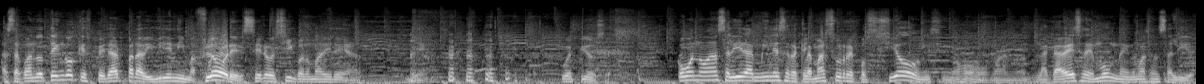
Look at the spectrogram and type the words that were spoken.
¿Hasta cuándo tengo que esperar para vivir en Imaflores? 0 de 5 nomás diré. ah. Bien. Hugo Espinosa. ¿Cómo no van a salir a miles a reclamar su reposición? Dice, no, mano. La cabeza de Moon Knight nomás han salido.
